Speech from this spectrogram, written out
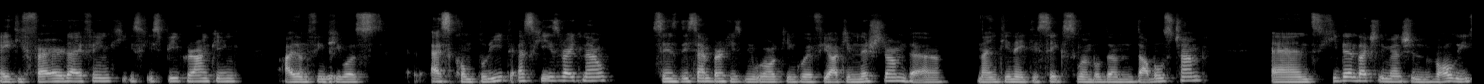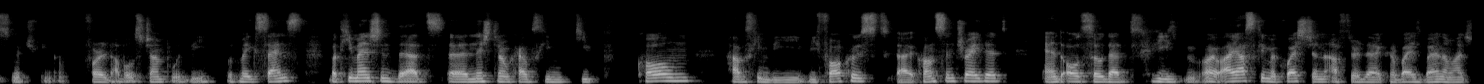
83rd, I think is his peak ranking. I don't think he was as complete as he is right now. Since December, he's been working with Joakim Nyström, the 1986 Wimbledon doubles champ. And he didn't actually mention volleys, which you know for a doubles champ would be would make sense. But he mentioned that uh, Nyström helps him keep calm, helps him be be focused, uh, concentrated, and also that he's. Well, I asked him a question after the Carballes Baena match.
